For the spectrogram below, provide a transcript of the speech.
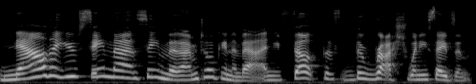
Now that you've seen that scene that I'm talking about and you felt the the rush when he saves him,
